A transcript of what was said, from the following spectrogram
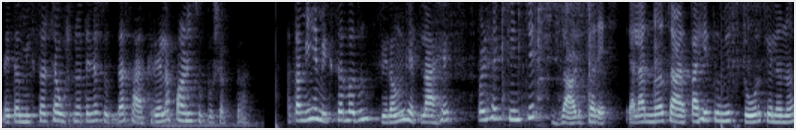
नाहीतर मिक्सरच्या उष्णतेने सुद्धा साखरेला पाणी सुटू शकतं. आता मी हे मिक्सरमधून फिरवून घेतलं आहे. पण हे किंचित जाडसर आहे. याला न चाळताही तुम्ही स्टोअर केलं ना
